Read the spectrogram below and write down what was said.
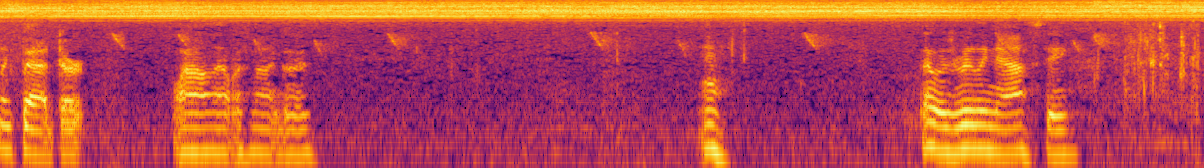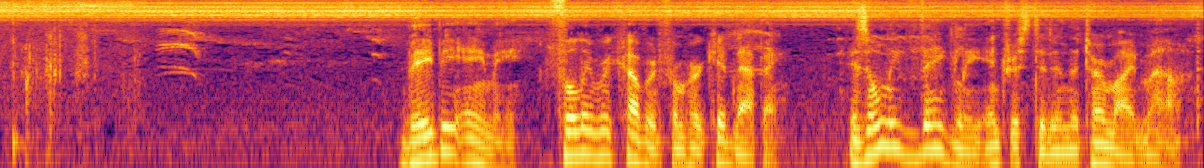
Like bad dirt. Wow, that was not good. Mm. That was really nasty. Baby Amy, fully recovered from her kidnapping, is only vaguely interested in the termite mound.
